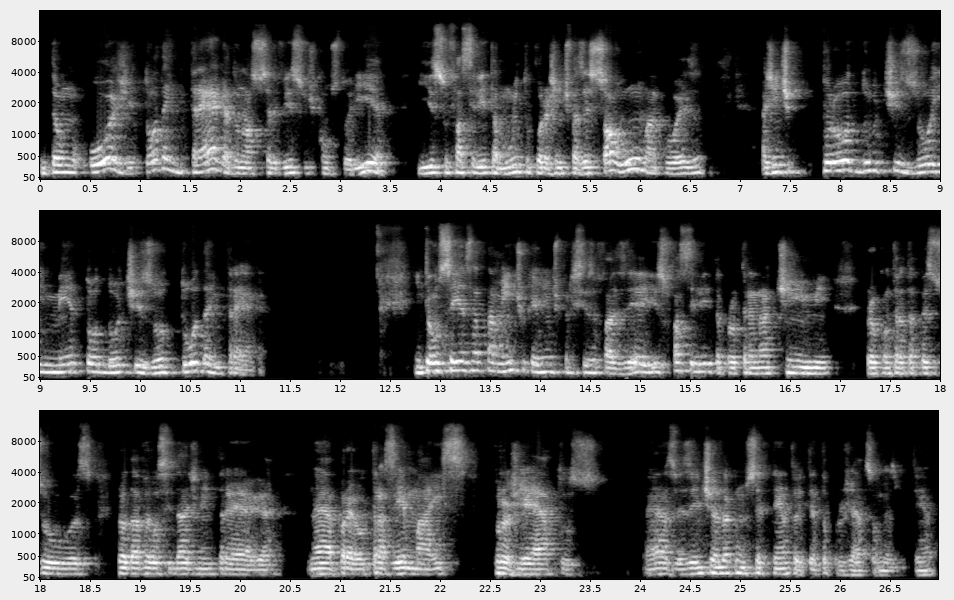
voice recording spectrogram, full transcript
Então, hoje, toda a entrega do nosso serviço de consultoria, e isso facilita muito por a gente fazer só uma coisa, a gente produtizou e metodotizou toda a entrega. Então, eu sei exatamente o que a gente precisa fazer e isso facilita para eu treinar time, para eu contratar pessoas, para eu dar velocidade na entrega, né, para eu trazer mais projetos. Né? Às vezes a gente anda com 70, 80 projetos ao mesmo tempo.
